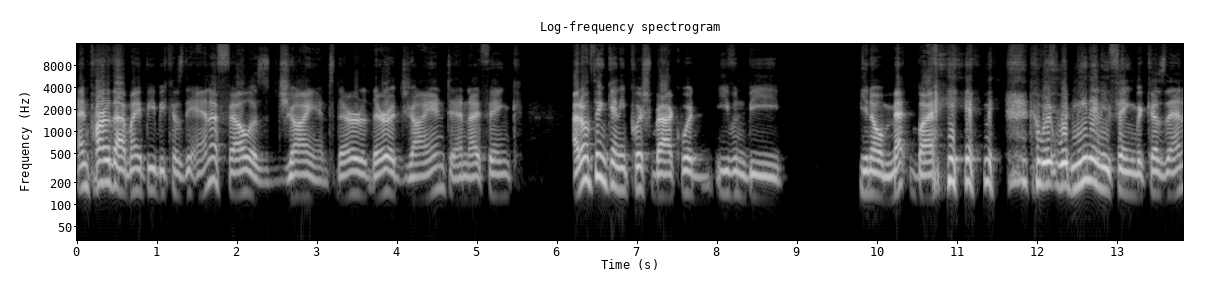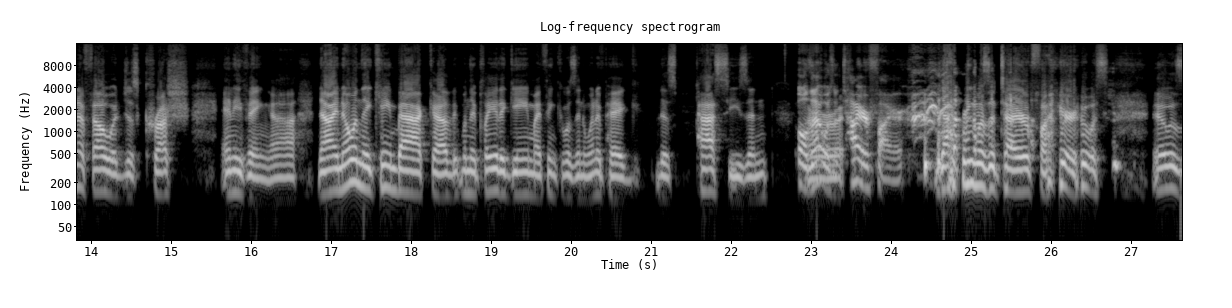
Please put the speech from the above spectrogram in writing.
and part of that might be because the NFL is giant. They're they're a giant, and I think I don't think any pushback would even be you know, met by would, would mean anything because the NFL would just crush anything. Uh, now I know when they came back, uh, when they played a game, I think it was in Winnipeg this past season. Oh, that was a tire fire. that thing was a tire fire. It was, it was,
